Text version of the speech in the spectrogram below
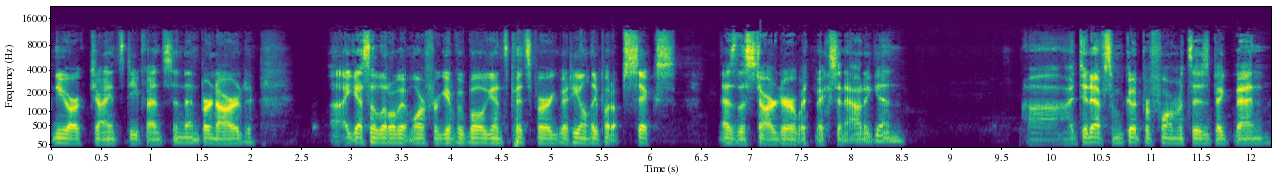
New York Giants defense. And then Bernard, I guess, a little bit more forgivable against Pittsburgh, but he only put up six as the starter with Mixon out again. Uh, I did have some good performances. Big Ben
